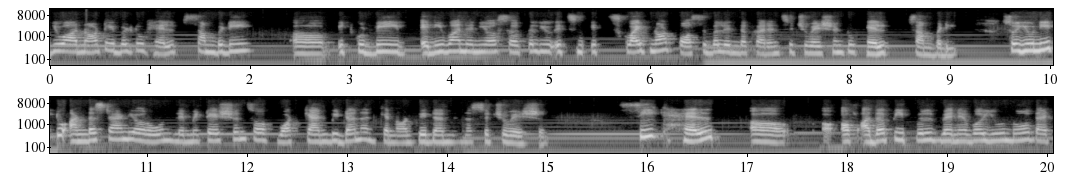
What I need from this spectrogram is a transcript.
you are not able to help somebody uh, it could be anyone in your circle you it's it's quite not possible in the current situation to help somebody so you need to understand your own limitations of what can be done and cannot be done in a situation. Seek help uh, of other people whenever you know that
